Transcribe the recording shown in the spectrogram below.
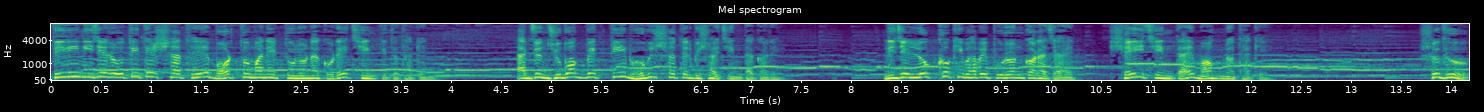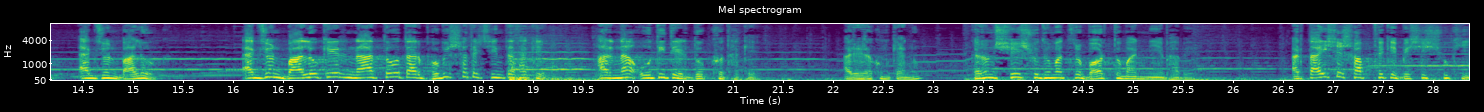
তিনি নিজের অতীতের সাথে বর্তমানের তুলনা করে চিন্তিত থাকেন। একজন যুবক ব্যক্তি ভবিষ্যতের বিষয় চিন্তা করে। নিজের লক্ষ্য কীভাবে পূরণ করা যায়, সেই চিন্তায় মগ্ন থাকে। শুধু একজন বালক, একজন বালকের না তো তার ভবিষ্যতের চিন্তা থাকে, আর না অতীতের দুঃখ থাকে। আর এরকম কেন? কারণ সে শুধুমাত্র বর্তমান নিয়ে ভাবে। আর তাই সে সব থেকে বেশি সুখী।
